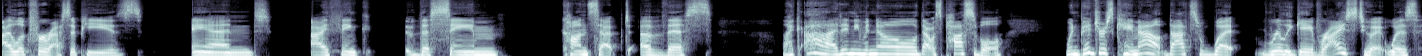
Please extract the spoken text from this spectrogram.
I look for recipes, and I think the same concept of this like, ah, I didn't even know that was possible. When Pinterest came out, that's what really gave rise to it was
